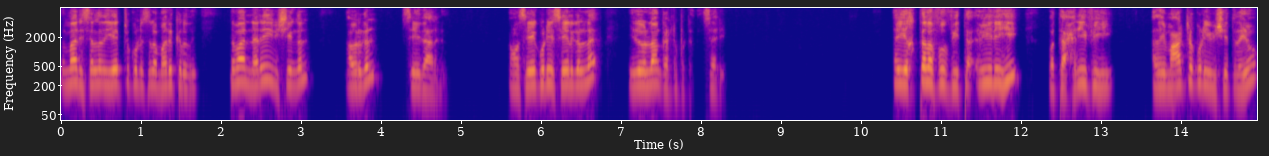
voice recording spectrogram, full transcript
இந்த மாதிரி சிலதை ஏற்றுக்கொண்டு சில மறுக்கிறது. இந்த மாதிரி நிறைய விஷயங்கள் அவர்கள் செய்தார்கள். அவங்க செய்யக்கூடிய செயல்களில் இதுவெல்லாம் கட்டுப்பட்டது. சரி. இख्तலஃபு ஃபி தவீலிஹி ஒ தஹரீஃபிஹி. அதை மாற்றக்கூடிய விஷயத்திலையும்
